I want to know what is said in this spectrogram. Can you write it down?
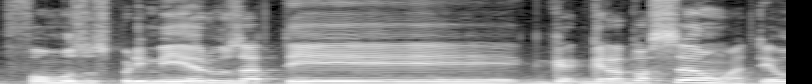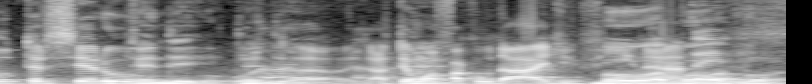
fomos os primeiros a ter gra- graduação, a ter o terceiro. Entendi, o- entendi. a, a ter uma É. faculdade, enfim. Boa, né? boa, boa.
